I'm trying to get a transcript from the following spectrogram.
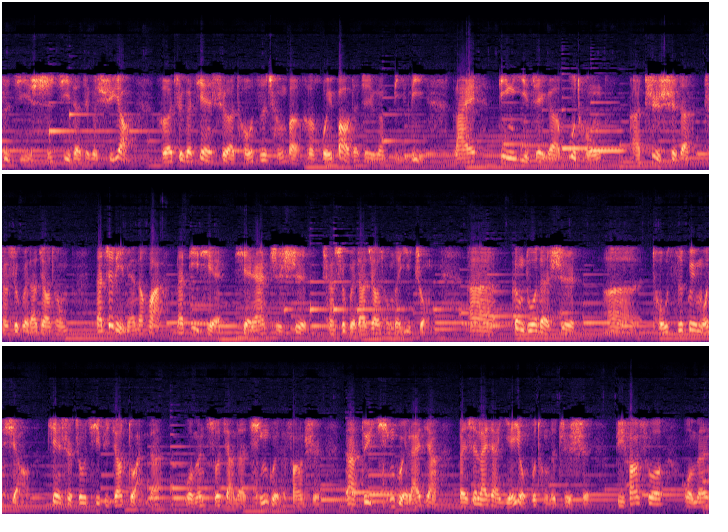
自己实际的这个需要和这个建设投资成本和回报的这个比例，来定义这个不同呃制式的城市轨道交通。那这里面的话，那地铁显然只是城市轨道交通的一种，呃，更多的是呃投资规模小。建设周期比较短的，我们所讲的轻轨的方式，那对轻轨来讲，本身来讲也有不同的制式。比方说，我们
